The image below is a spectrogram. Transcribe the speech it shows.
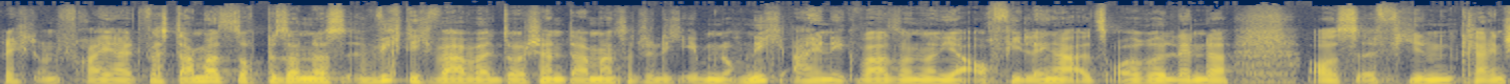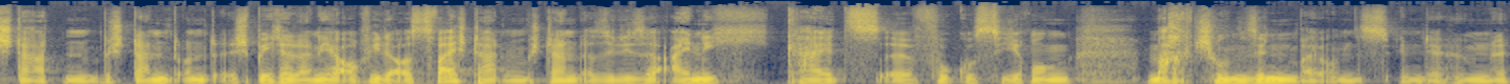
Recht und Freiheit. Was damals doch besonders wichtig war, weil Deutschland damals natürlich eben noch nicht einig war, sondern ja auch viel länger als eure Länder aus äh, vielen Kleinstaaten bestand und später dann ja auch wieder aus zwei Staaten bestand. Also diese Einigkeitsfokussierung macht schon Sinn bei uns in der Hymne.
